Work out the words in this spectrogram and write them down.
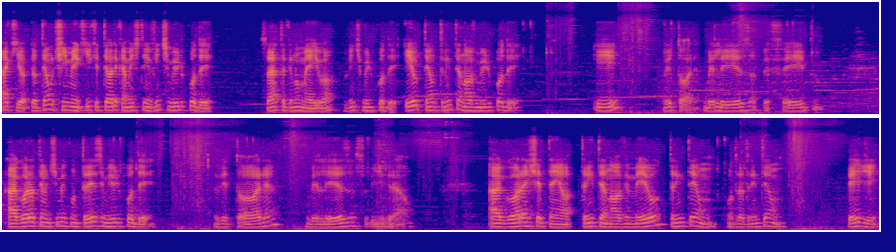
Aqui, ó, eu tenho um time aqui que teoricamente tem 20 mil de poder. Certo? Aqui no meio, ó, 20 mil de poder. Eu tenho 39 mil de poder. E vitória. Beleza, perfeito. Agora eu tenho um time com 13 mil de poder. Vitória, beleza, subir de grau. Agora a gente tem, ó, 39 mil, 31 contra 31. Perdi.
